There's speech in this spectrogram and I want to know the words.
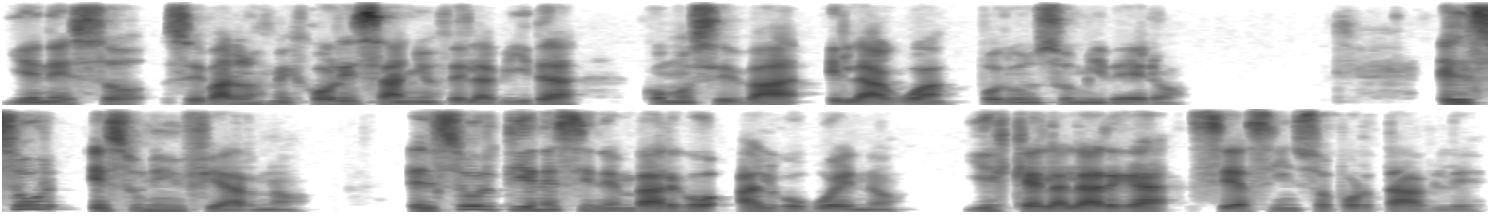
y en eso se van los mejores años de la vida como se va el agua por un sumidero. El sur es un infierno. El sur tiene, sin embargo, algo bueno, y es que a la larga se hace insoportable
